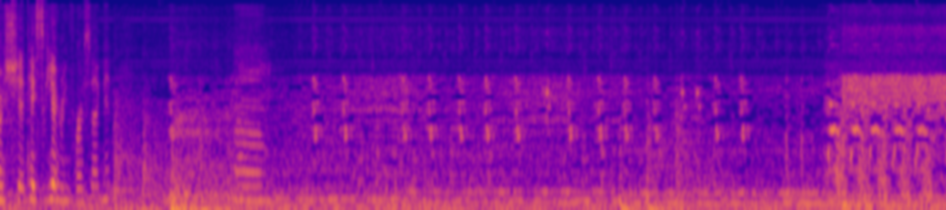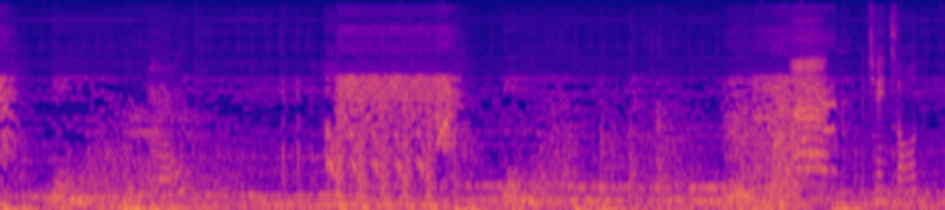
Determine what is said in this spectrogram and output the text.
Oh shit, they scared me for a second. Um... Ah, been chainsawed.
